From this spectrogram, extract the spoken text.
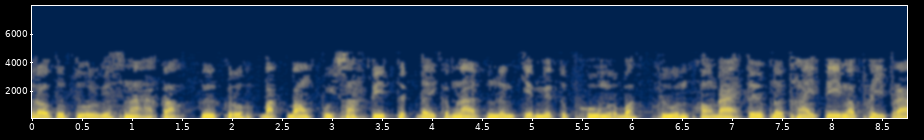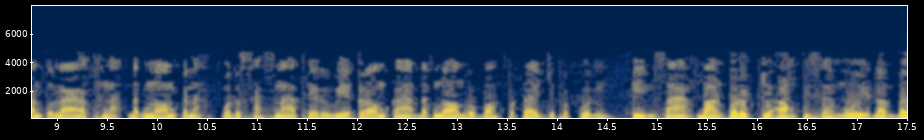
ត្រូវទទួលវាសនាអាក្រក់ គឺគ្រោះបាត់បង់ពូជសាសន៍ពីទឹកដីកំណើតនិងជាមាតុភូមិរបស់ខ្លួនផងដែរទើបនៅថ្ងៃទី25តុលាថ្នាក់ដឹកនាំគណៈពុទ្ធសាសនាថេរវាទក្រោមការដឹកនាំរបស់បដិជាប្រគុណគីមសាងបានប្រពៃជាអង្គពិសេសមួយដើម្បី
